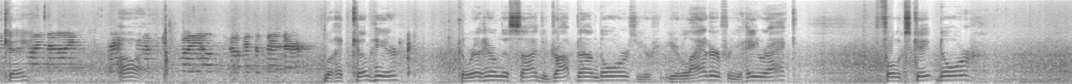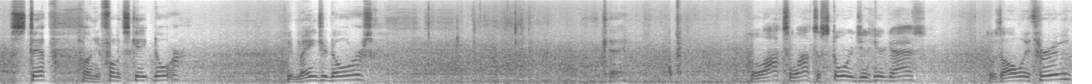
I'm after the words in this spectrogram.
Okay. All right. We'll have to come here, come around here on this side, your drop down doors, your, your ladder for your hay rack, full escape door, step on your full escape door, your manger doors. Okay. Lots and lots of storage in here, guys. Goes all the way through.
